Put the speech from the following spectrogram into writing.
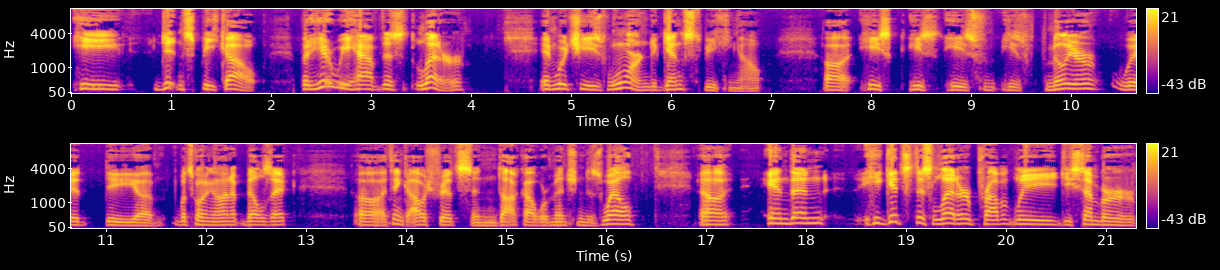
he didn't speak out, but here we have this letter in which he's warned against speaking out. Uh, he's he's he's he's familiar with the uh, what's going on at Belzec. Uh, I think Auschwitz and Dachau were mentioned as well, uh, and then he gets this letter probably December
